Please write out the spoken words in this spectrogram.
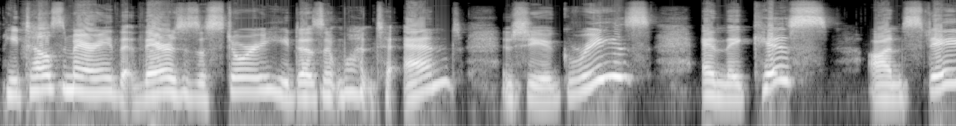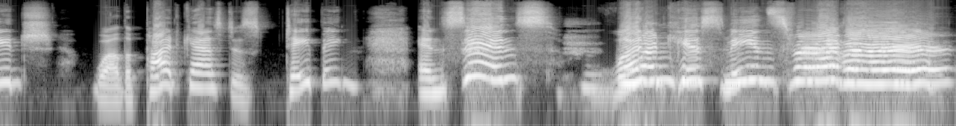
He tells Mary that theirs is a story he doesn't want to end, and she agrees, and they kiss on stage while the podcast is taping. And since one, one kiss, kiss means forever,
